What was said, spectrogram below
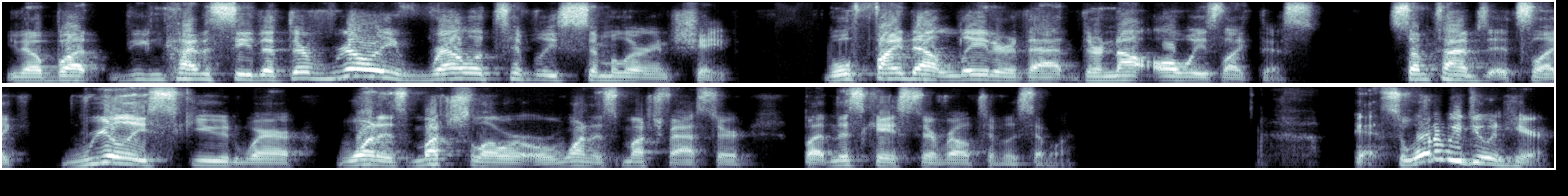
you know, but you can kind of see that they're really relatively similar in shape. We'll find out later that they're not always like this. Sometimes it's like really skewed where one is much slower or one is much faster, but in this case, they're relatively similar. Okay, so what are we doing here?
